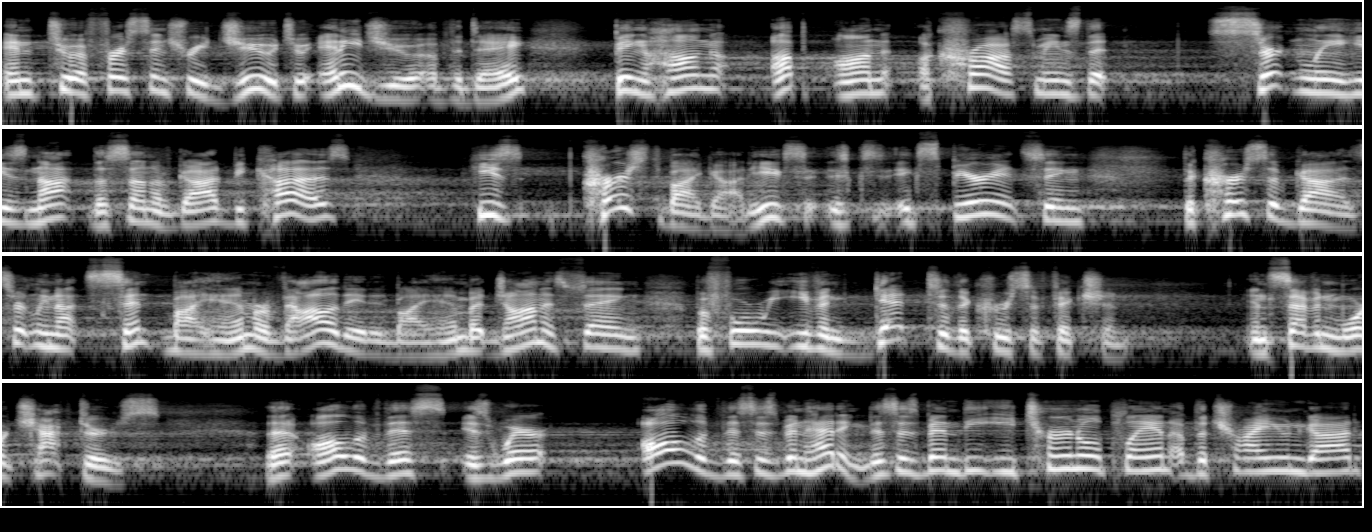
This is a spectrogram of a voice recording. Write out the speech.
And to a first century Jew, to any Jew of the day, being hung up on a cross means that certainly he's not the Son of God because he's cursed by God. He's experiencing the curse of God, certainly not sent by him or validated by him, but John is saying before we even get to the crucifixion in seven more chapters, that all of this is where all of this has been heading. This has been the eternal plan of the triune God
